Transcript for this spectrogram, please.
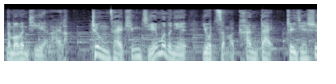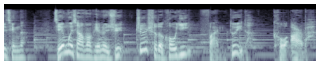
那么问题也来了，正在听节目的您又怎么看待这件事情呢？节目下方评论区支持的扣一，反对的扣二吧。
